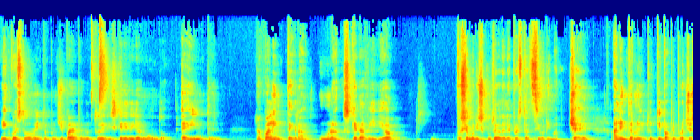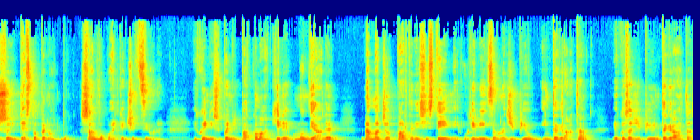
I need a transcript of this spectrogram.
In questo momento il principale produttore di schede video al mondo è Intel, la quale integra una scheda video, possiamo discutere delle prestazioni, ma c'è all'interno di tutti i propri processori desktop e notebook, salvo qualche eccezione. E quindi se prendi il parco macchine mondiale, la maggior parte dei sistemi utilizza una GPU integrata e questa GPU integrata,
